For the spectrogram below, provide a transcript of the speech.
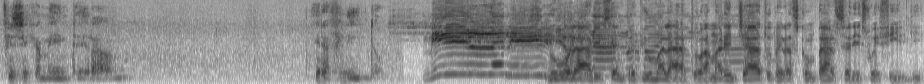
fisicamente era era finito. Nuvolari, sempre più malato, amareggiato per la scomparsa dei suoi figli,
